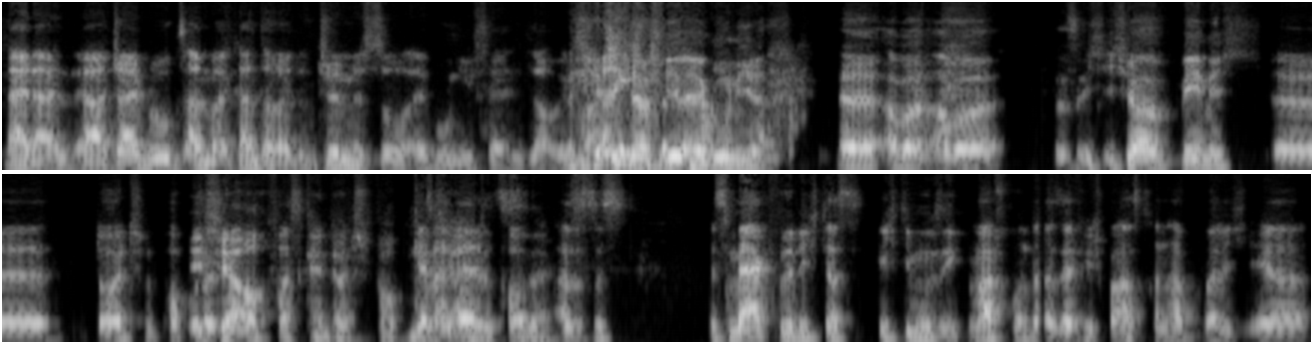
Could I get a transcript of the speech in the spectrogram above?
Nein, nein. Ja, Giant Rooks, Anwar Kantereit und Jim ist so Elguni-Fan, glaube ich. Ich, ich höre viel Alguni, äh, aber, aber das, ich, ich höre wenig äh, deutschen Pop Ich höre auch fast keinen deutschen Pop, muss ich auch generell dazu Pop. Also es ist, es ist merkwürdig, dass ich die Musik mache und da sehr viel Spaß dran habe, weil ich eher,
